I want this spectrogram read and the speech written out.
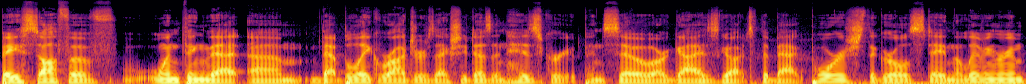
based off of one thing that um, that Blake Rogers actually does in his group, and so our guys go out to the back porch, the girls stay in the living room.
